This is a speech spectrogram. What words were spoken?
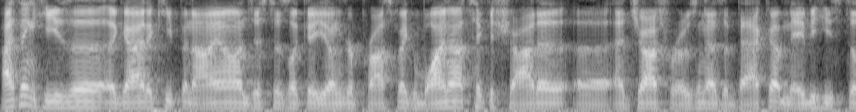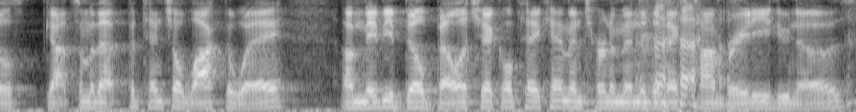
I think he's a, a guy to keep an eye on just as like a younger prospect. Why not take a shot at, uh, at Josh Rosen as a backup? Maybe he's still got some of that potential locked away. Um, maybe Bill Belichick will take him and turn him into the next Tom Brady. Who knows?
